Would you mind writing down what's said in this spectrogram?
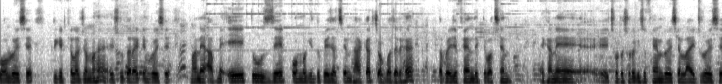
বল রয়েছে ক্রিকেট খেলার জন্য হ্যাঁ এই সুতার আইটেম রয়েছে। মানে আপনি এ টু জেড পণ্য কিন্তু পেয়ে যাচ্ছেন ঢাকার চকবাজারে হ্যাঁ। তারপরে এই যে ফ্যান দেখতে পাচ্ছেন, এখানে এই ছোট ছোট কিছু ফ্যান রয়েছে লাইট রয়েছে।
